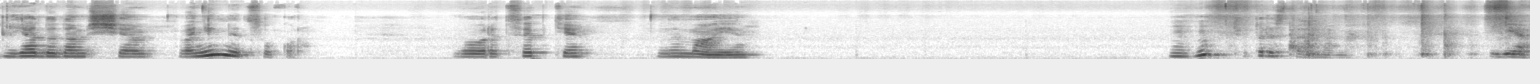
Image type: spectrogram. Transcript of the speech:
Я додам ще ванільний цукор, бо в рецепті немає. Угу, 400 грамів. Є.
